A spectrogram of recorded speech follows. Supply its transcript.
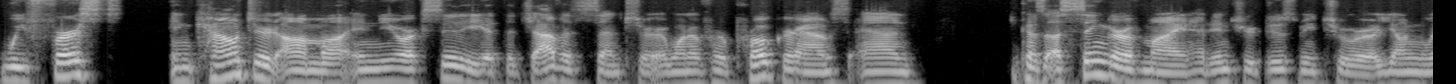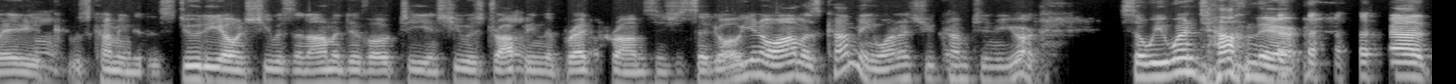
we first encountered Amma in New York City at the Javits Center, one of her programs. And because a singer of mine had introduced me to her, a young lady oh. was coming to the studio and she was an Amma devotee and she was dropping oh. the breadcrumbs and she said, Oh, you know, Amma's coming. Why don't you come to New York? So we went down there and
